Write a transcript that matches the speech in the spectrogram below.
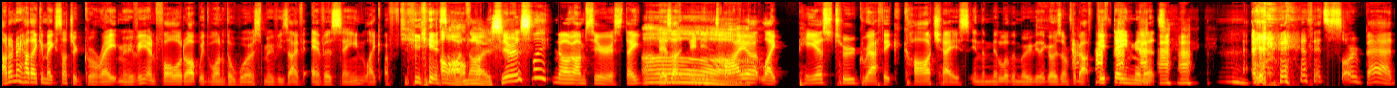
I don't know how they can make such a great movie and follow it up with one of the worst movies I've ever seen. Like a few years Oh after. no! Seriously? No, I'm serious. They there's a, an Ah. entire like PS2 graphic car chase in the middle of the movie that goes on for about 15 minutes. it's so bad.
